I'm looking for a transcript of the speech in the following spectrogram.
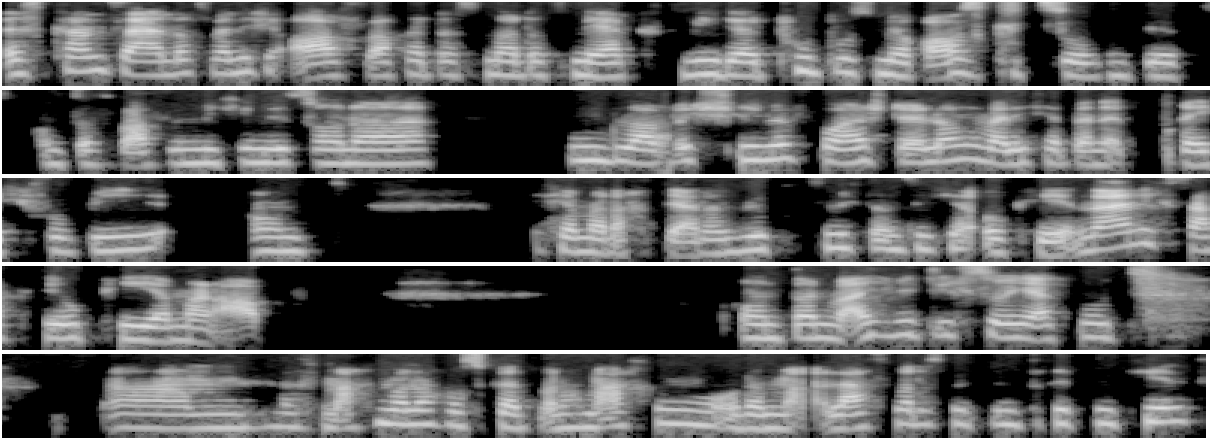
es kann sein, dass wenn ich aufwache, dass man das merkt, wie der Tubus mir rausgezogen wird. Und das war für mich irgendwie so eine unglaublich schlimme Vorstellung, weil ich habe eine Brechphobie und ich habe mir gedacht, ja, dann wirkt es mich dann sicher, okay. Nein, ich sag die okay einmal ab. Und dann war ich wirklich so, ja gut, ähm, was machen wir noch, was könnte man noch machen oder lassen wir das mit dem dritten Kind?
